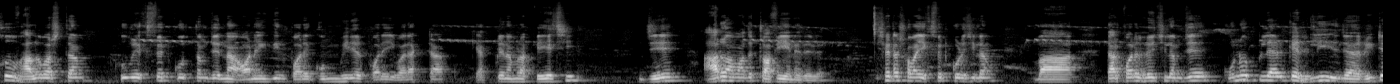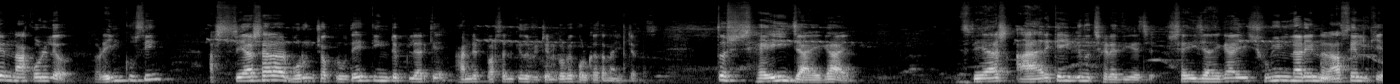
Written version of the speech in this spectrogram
খুব ভালোবাসতাম, খুব এক্সপেক্ট করতাম যে না অনেক দিন পরে, গম্ভীরের পরে এবার একটা ক্যাপ্টেন আমরা পেয়েছি যে আরও আমাদের ট্রফি এনে দেবে। সেটা সবাই এক্সপেক্ট করেছিলাম বা তারপরে ভেবেছিলাম যে কোনো প্লেয়ারকে রিলি রিটার্ন না করলেও রিঙ্কু সিং আর শ্রেয়াস আর বরুণ চক্রবর্তী, এই তিনটে প্লেয়ারকে হান্ড্রেড পার্সেন্ট কিন্তু রিটার্ন করবে কলকাতা নাইট রাইডার্স তো সেই জায়গায় শ্রেয়াস আয়ারকেই কিন্তু ছেড়ে দিয়েছে। সেই জায়গায় সুনীল নারিন রাসেলকে,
